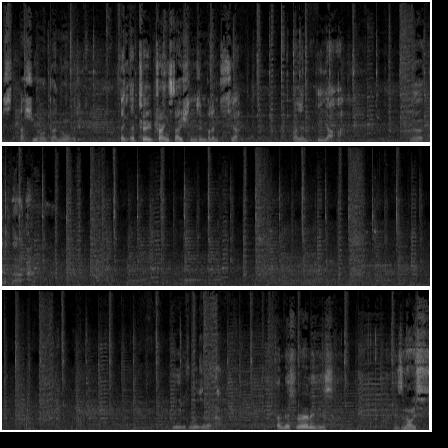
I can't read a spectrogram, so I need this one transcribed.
Estació del Nord. I think there are two train stations in Valencia. Valencia. Look at that. Beautiful, isn't it? And this really is is nice.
